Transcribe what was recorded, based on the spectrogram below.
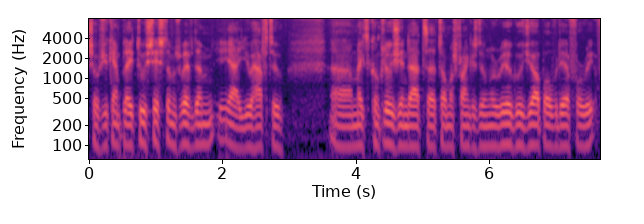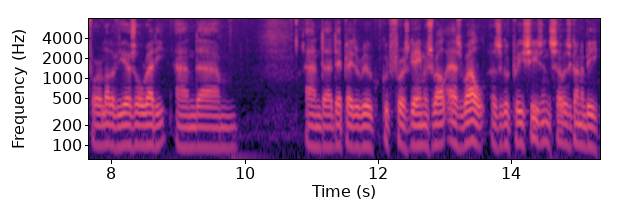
So if you can play two systems with them, yeah, you have to uh, make the conclusion that uh, Thomas Frank is doing a real good job over there for for a lot of years already, and um, and uh, they played a real good first game as well as well as a good preseason. So it's going to be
